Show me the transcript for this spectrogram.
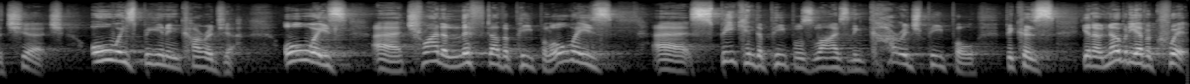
the church. Always be an encourager. Always uh, try to lift other people. Always uh, speak into people's lives and encourage people because, you know, nobody ever quit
